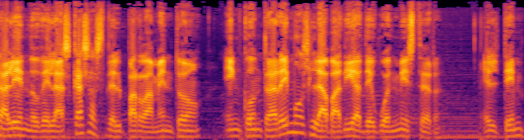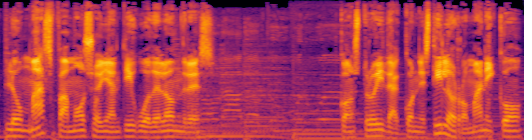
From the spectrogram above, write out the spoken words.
Saliendo de las casas del Parlamento, encontraremos la Abadía de Westminster, el templo más famoso y antiguo de Londres. Construida con estilo románico,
